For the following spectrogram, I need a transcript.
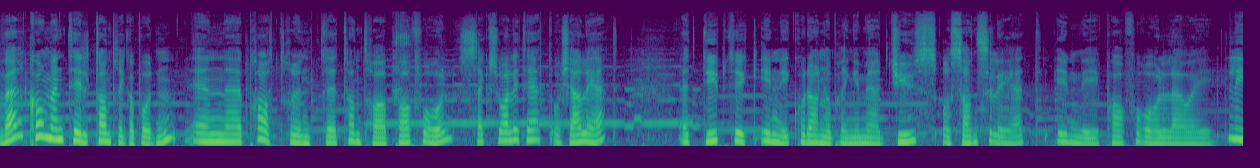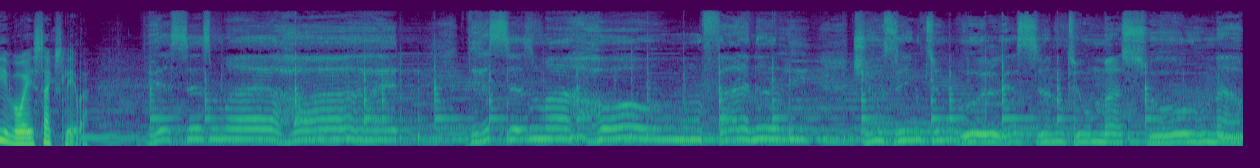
Velkommen til Tantrikapodden, en eh, prat rundt eh, tantra, parforhold, seksualitet og kjærlighet. Et dypdykk inn i hvordan å bringe mer juice og sanselighet inn i parforholdet og i livet og i sexlivet. This is my heart, this is my home, finally choosing to listen to my soul now.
